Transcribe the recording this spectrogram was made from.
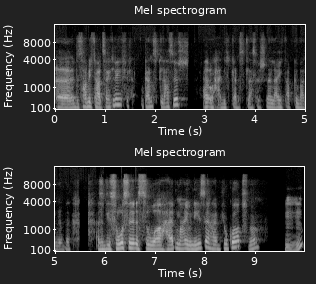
Äh, das habe ich tatsächlich ganz klassisch, also nicht ganz klassisch, ne, leicht abgewandelt. Ne? Also die Soße ist so halb Mayonnaise, halb Joghurt, ne? Mhm.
